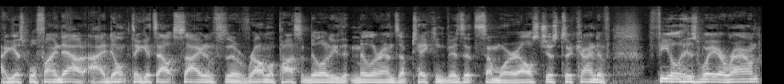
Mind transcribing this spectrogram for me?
I guess we'll find out. I don't think it's outside of the realm of possibility that Miller ends up taking visits somewhere else just to kind of feel his way around.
